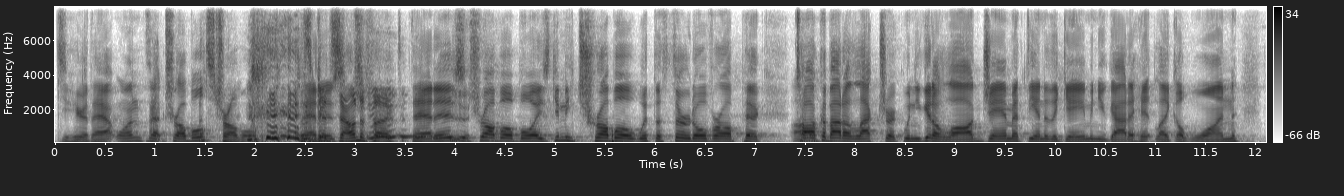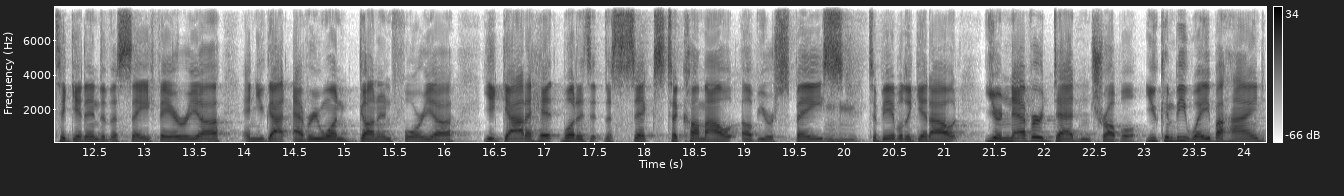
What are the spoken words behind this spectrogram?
Did you hear that one? Is that trouble? It's trouble. It's a That good is sound effect. That is trouble, boys. Give me trouble with the third overall pick. Talk oh. about electric. When you get a log jam at the end of the game and you got to hit like a one to get into the safe area and you got everyone gunning for you, you got to hit, what is it, the six to come out of your space mm-hmm. to be able to get out. You're never dead in trouble. You can be way behind.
